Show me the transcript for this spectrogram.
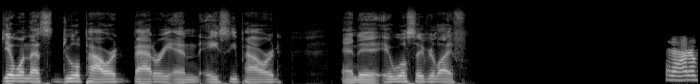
Get one that's dual powered, battery and AC powered, and it, it will save your life. It 100%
